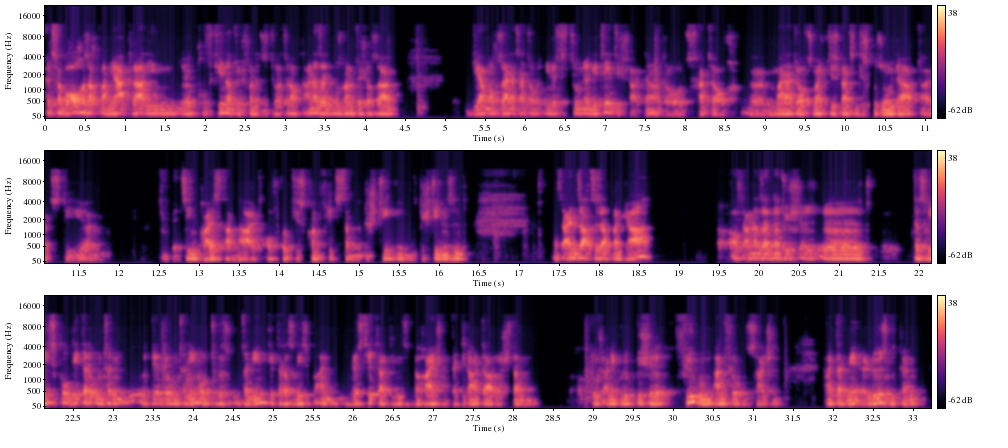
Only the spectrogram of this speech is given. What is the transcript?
als Verbraucher sagt man, ja klar, die äh, profitieren natürlich von der Situation. Auf der anderen Seite muss man natürlich auch sagen, die haben auch seinerzeit auch Investitionen getätigt halt. Ne? Also es hat ja auch, äh, man hat ja auch zum Beispiel diese ganze Diskussion gehabt, als die, äh, Benzinpreise dann halt aufgrund dieses Konflikts dann gestiegen, gestiegen sind. Auf der einen Seite sagt man ja, auf der anderen Seite natürlich äh, das Risiko geht ja der, Unter der, der Unternehmer und das Unternehmen geht ja das Risiko ein, investiert halt in diesen Bereich und wenn die dann dadurch dann durch eine glückliche Fügung, in Anführungszeichen, halt dann mehr erlösen können,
